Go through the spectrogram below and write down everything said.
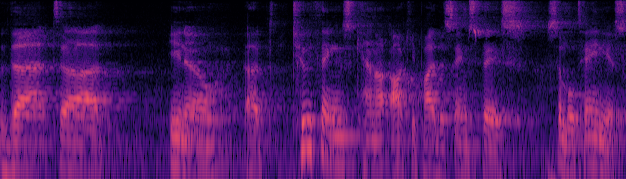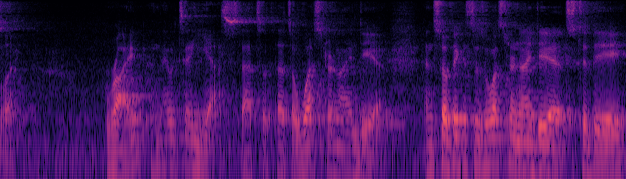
that, uh, you know, uh, two things cannot occupy the same space simultaneously, right? And they would say, yes, that's a, that's a Western idea. And so because it's a Western idea, it's to be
